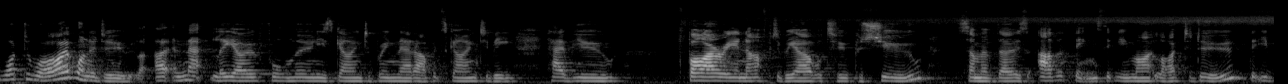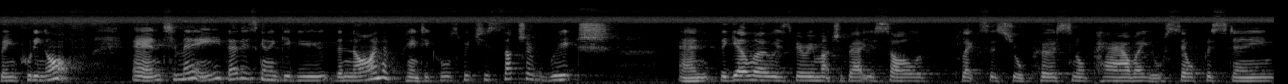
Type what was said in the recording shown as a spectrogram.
what do I want to do? Uh, and that Leo full moon is going to bring that up. It's going to be have you fiery enough to be able to pursue some of those other things that you might like to do that you've been putting off. And to me, that is going to give you the Nine of Pentacles, which is such a rich, and the yellow is very much about your solar plexus, your personal power, your self-esteem,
